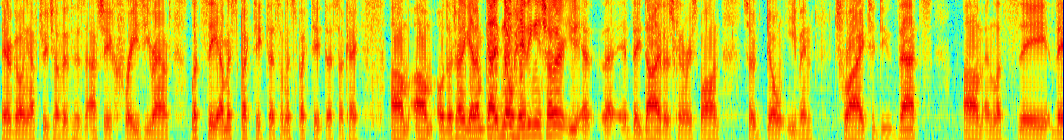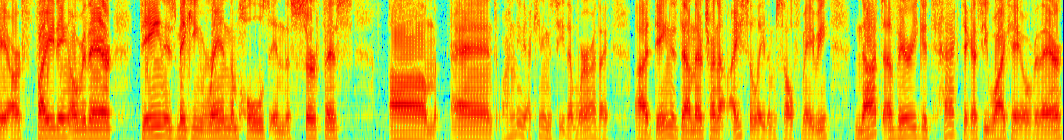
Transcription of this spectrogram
They are going after each other. This is actually a crazy round. Let's see. I'm gonna spectate this. I'm gonna spectate this. Okay. Um. Um. Oh, they're trying to get them. Guys, no hitting each other. You if they die, they're just going to respawn. So don't even try to do that. Um, and let's see, they are fighting over there. Dane is making random holes in the surface. Um, and I don't even, I can't even see them. Where are they? Uh, Dane is down there trying to isolate himself. Maybe not a very good tactic. I see YK over there.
